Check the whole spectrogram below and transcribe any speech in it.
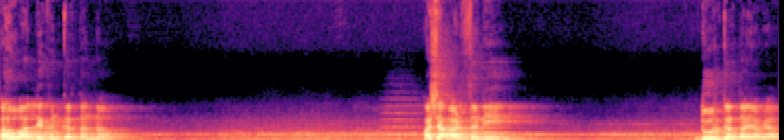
अहवाल लेखन करताना अशा अडचणी दूर करता याव्यात.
